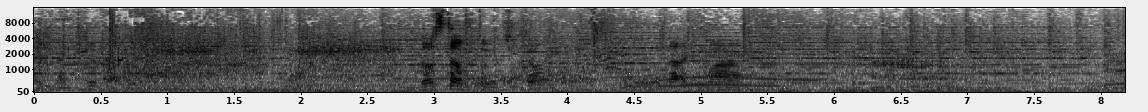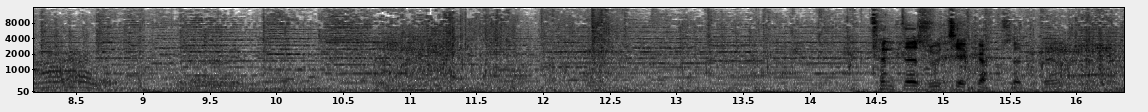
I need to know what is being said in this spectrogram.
jak nagrywa. Dostał tą dzidą? Tak, ma. Ten też ucieka przed tym.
